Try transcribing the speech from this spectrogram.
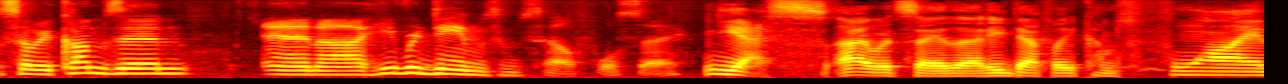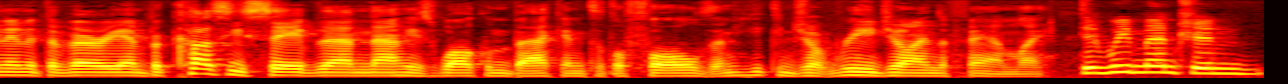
so he comes in. and uh, he redeems himself. We'll say. Yes, I would say that he definitely comes flying in at the very end because he saved them. Now he's welcomed back into the fold, and he can jo- rejoin the family. Did we mention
